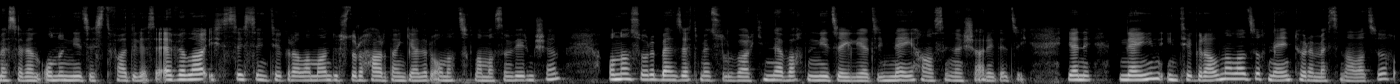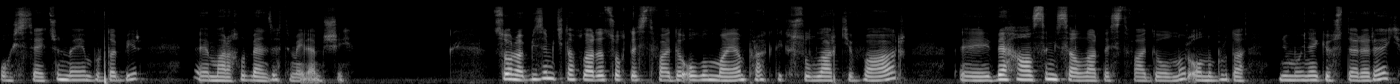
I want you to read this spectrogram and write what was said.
məsələn, onu necə istifadə eləsə. Əvvəla hissə-hissə inteqrallamanın düsturu hardan gəlir, onun açıqlamasını vermişəm. Ondan sonra bənzətmə üsulu var ki, nə vaxt necə eləyəcəyik, nəyi hansı ilə işarə edəcəyik. Yəni nəyin inteqralını alacağıq, nəyin törəməsini alacağıq. O hissə üçün müəyyən burada bir e, maraqlı bənzətmə eləmişik. Sonra bizim kitablarda çox da istifadə olunmayan praktik üsullar ki var e, və hansı misallarda istifadə olunur, onu burada nümunə göstərərək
